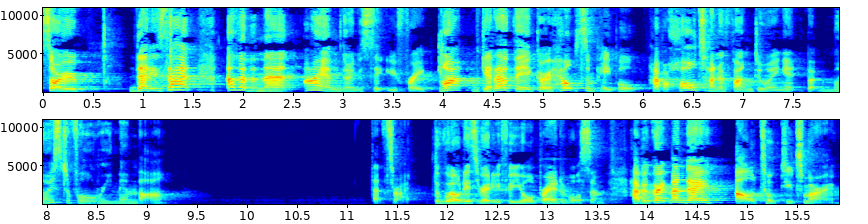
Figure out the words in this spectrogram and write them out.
So that is that. Other than that, I am going to set you free. Get out there, go help some people, have a whole ton of fun doing it. But most of all, remember that's right. The world is ready for your brand of awesome. Have a great Monday. I'll talk to you tomorrow.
